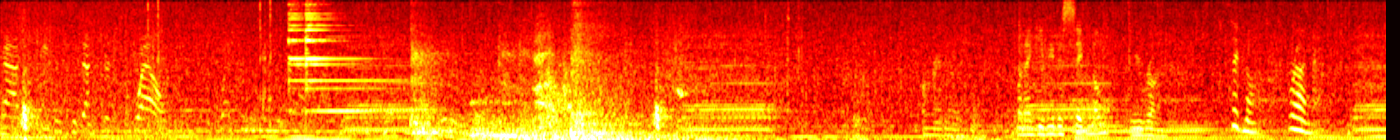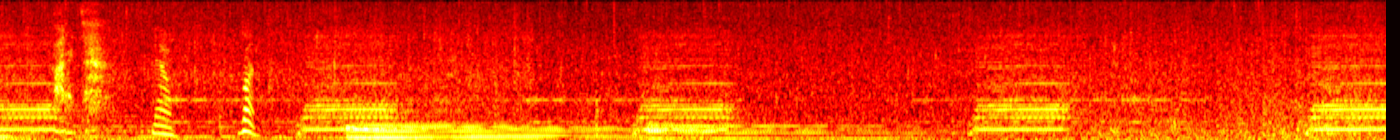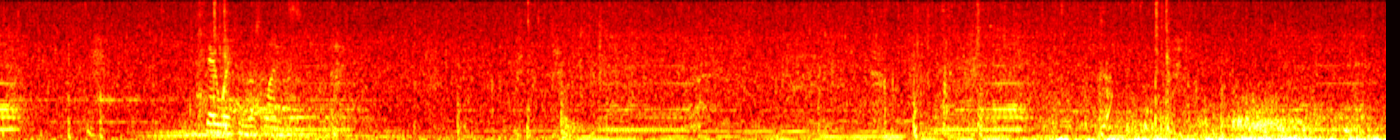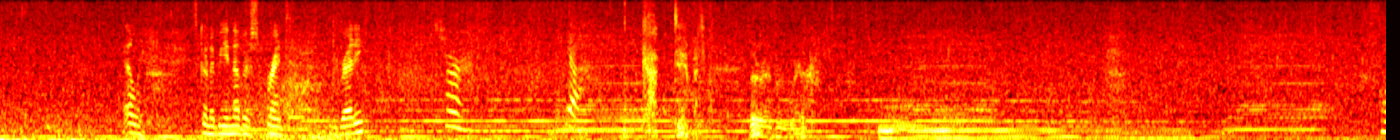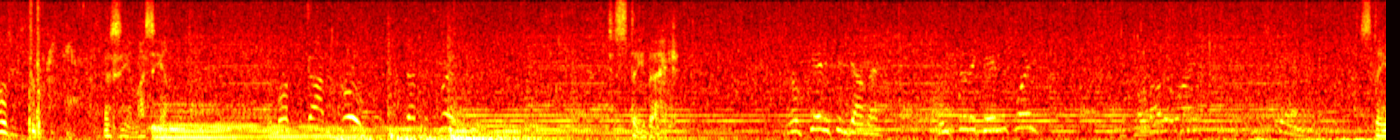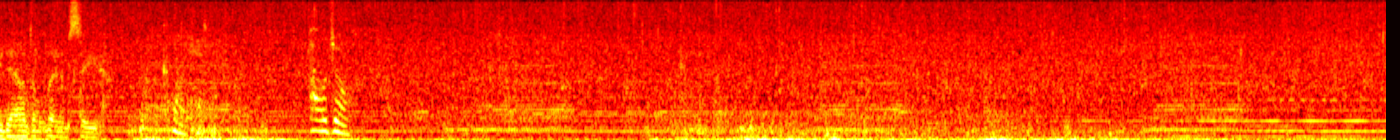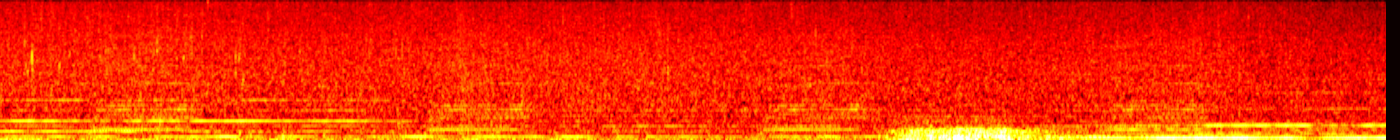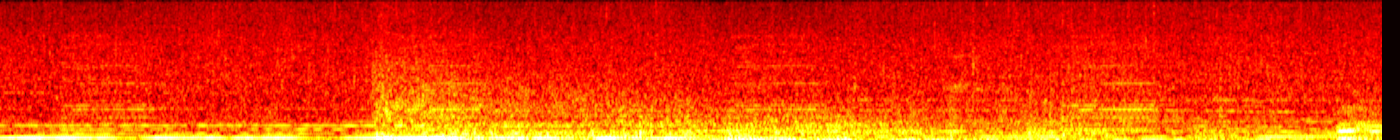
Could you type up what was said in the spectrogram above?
Casualties in Sector 12. All right, Ellie. When I give you the signal, we run. Signal. Run. Got it. Now, run. Away from those lights. Ellie, it's gonna be another sprint. You ready? Sure. Yeah. God damn it. They're everywhere. Soldiers, right there. I see him, I see him. Must have gotten through. Set the trip. Just stay back. I don't see anything down there. Are you sure they came this way? If told otherwise, scan it. Stay down, don't let him see you. Come on, kid. Follow Joel. I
